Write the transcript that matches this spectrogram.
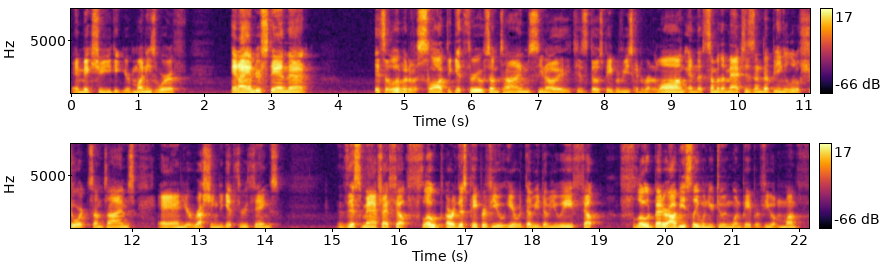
and make sure you get your money's worth and I understand that it's a little bit of a slog to get through sometimes, you know, eh, because those pay per views can run long, and that some of the matches end up being a little short sometimes, and you're rushing to get through things. This match I felt flowed, or this pay per view here with WWE felt flowed better. Obviously, when you're doing one pay per view a month,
